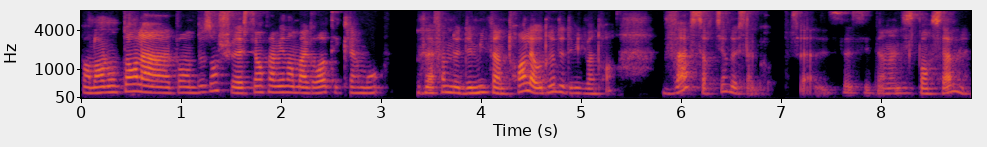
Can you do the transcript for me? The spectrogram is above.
Pendant longtemps, là, pendant deux ans, je suis restée enfermée dans ma grotte et clairement, la femme de 2023, la Audrey de 2023, va sortir de sa grotte. Ça, c'est un indispensable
